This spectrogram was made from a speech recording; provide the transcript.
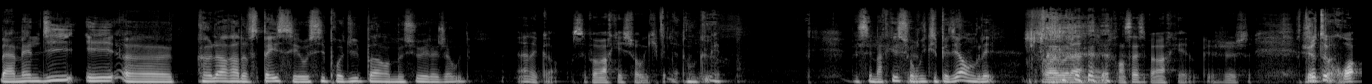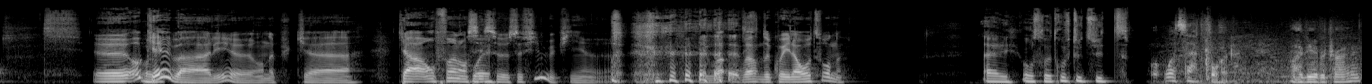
Bah, Mandy et euh, Color Out of Space c'est aussi produit par Monsieur Elijah Wood. Ah d'accord, c'est pas marqué sur Wikipédia. Donc, euh, c'est marqué sur Wikipédia anglais. Ouais voilà, le français c'est pas marqué. Donc je, je, je te pas. crois. Euh, ok, Ouais. bah allez, euh, on n'a plus qu'à qu'à enfin lancer Ouais. ce, ce film et puis euh, et voir, voir de quoi il en retourne. Allez, on se retrouve tout de suite. What's that for? Have you ever tried it?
